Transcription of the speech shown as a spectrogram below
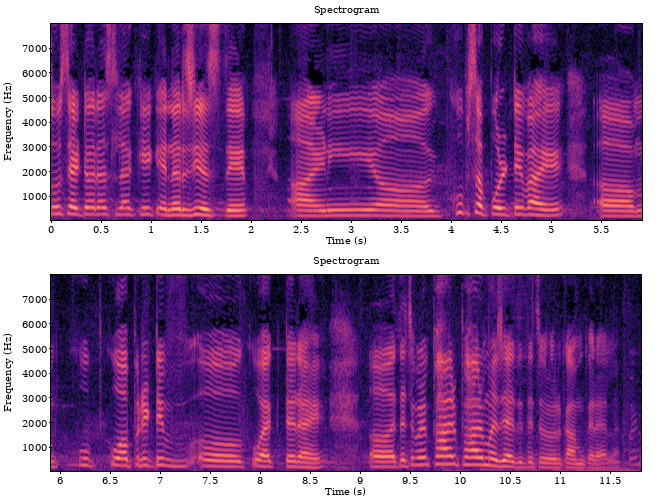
तो सेटवर असला की एक एनर्जी असते आणि खूप सपोर्टिव्ह आहे. खूप कोऑपरेटिव्ह को ॲक्टर आहे. त्याच्यामुळे फार फार मजा येते त्याच्याबरोबर काम करायला. पण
